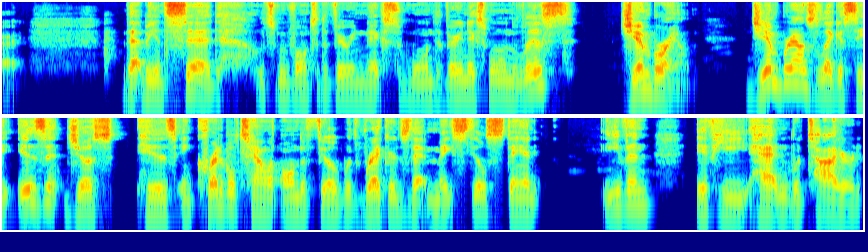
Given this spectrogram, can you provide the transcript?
All right. That being said, let's move on to the very next one. The very next one on the list Jim Brown. Jim Brown's legacy isn't just his incredible talent on the field with records that may still stand even if he hadn't retired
